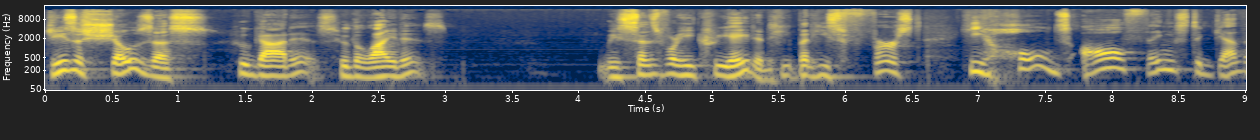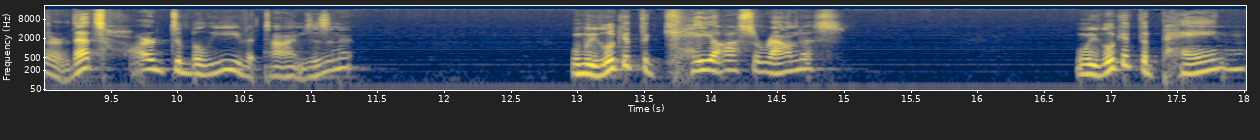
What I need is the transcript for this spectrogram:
Jesus shows us who God is, who the light is. We said this before, he created, he, but he's first. He holds all things together. That's hard to believe at times, isn't it? When we look at the chaos around us, when we look at the pain,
